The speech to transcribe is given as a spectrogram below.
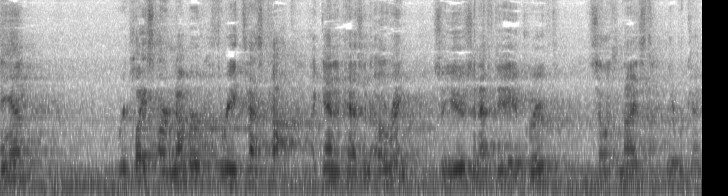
and replace our number three test cock. Again, it has an O-ring, so use an FDA approved siliconized lubricant.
